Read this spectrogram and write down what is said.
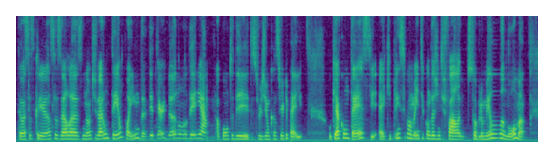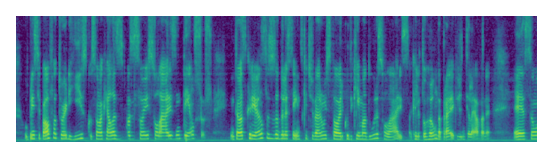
Então, essas crianças, elas não tiveram tempo ainda de ter dano no DNA, a ponto de, de surgir um câncer de pele. O que acontece é que, principalmente quando a gente fala sobre o melanoma, o principal fator de risco são aquelas exposições solares intensas. Então, as crianças e os adolescentes que tiveram um histórico de queimaduras solares, aquele torrão da praia que a gente leva, né, é, são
